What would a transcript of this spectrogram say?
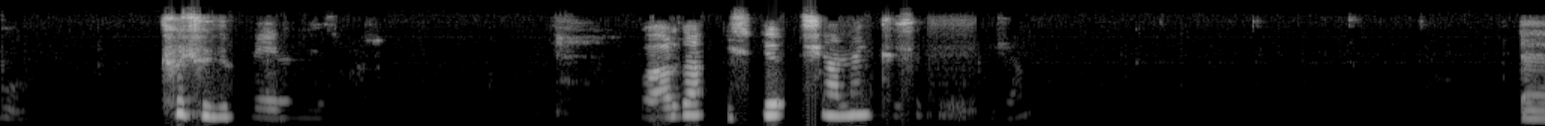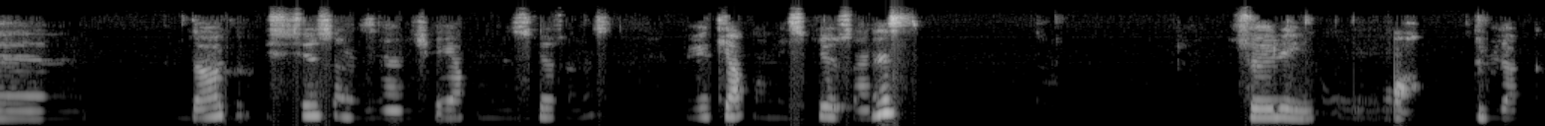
bu. Küçücük bir evimiz var. Bu arada istiyor düşenden küçük yapacağım. Ee, daha çok istiyorsanız yani şey yapmamı istiyorsanız büyük yapmamı istiyorsanız söyleyin. Oha. Dur bir dakika.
